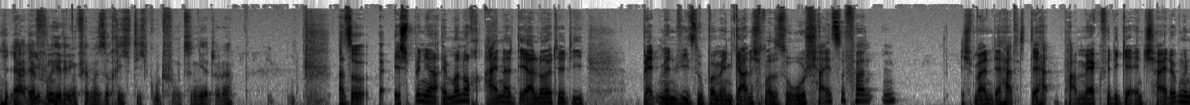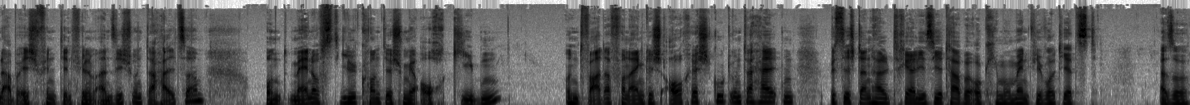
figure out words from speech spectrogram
Ja, ja der eben. vorherigen Filme so richtig gut funktioniert, oder? Also, ich bin ja immer noch einer der Leute, die Batman wie Superman gar nicht mal so scheiße fanden ich meine, der hat, der hat ein paar merkwürdige Entscheidungen, aber ich finde den Film an sich unterhaltsam. Und Man of Steel konnte ich mir auch geben und war davon eigentlich auch recht gut unterhalten, bis ich dann halt realisiert habe, okay, Moment, wie wollt ihr jetzt, also,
